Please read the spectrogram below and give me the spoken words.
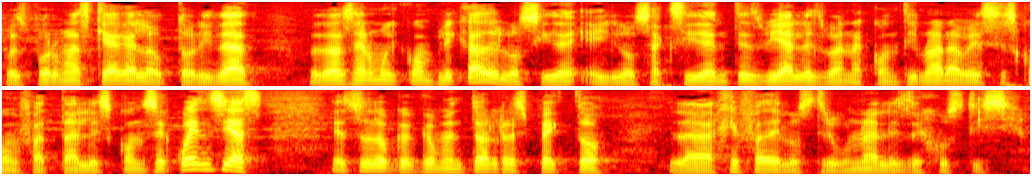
pues por más que haga la autoridad, pues va a ser muy complicado y los, y los accidentes viales van a continuar a veces con fatales consecuencias. Esto es lo que comentó al respecto la jefa de los tribunales de justicia.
